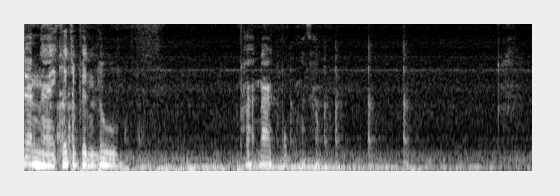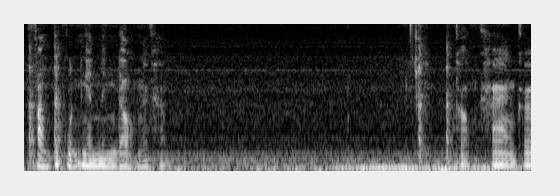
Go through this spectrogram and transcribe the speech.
ด้านในก็จะเป็นรูปพระนาคปกนะครับ ฝังตะกุดเงินหนึ่งดอกนะครับ ขอบข้างก็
